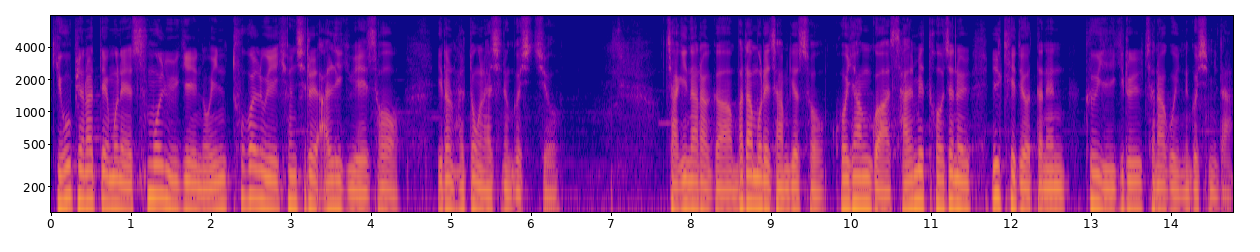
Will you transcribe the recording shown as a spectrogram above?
기후 변화 때문에 수몰 위기에 놓인 투발루의 현실을 알리기 위해서 이런 활동을 하시는 것이죠. 자기 나라가 바닷물에 잠겨서 고향과 삶의 터전을 잃게 되었다는 그 얘기를 전하고 있는 것입니다.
